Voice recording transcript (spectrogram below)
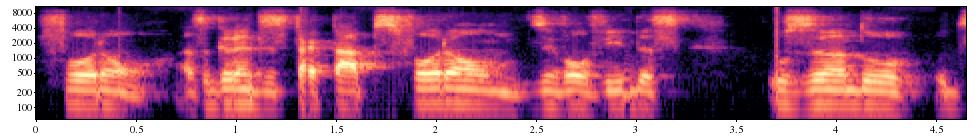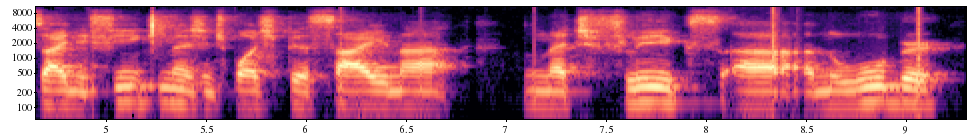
foram, as grandes startups foram desenvolvidas usando o design thinking, né? A gente pode pensar aí na no Netflix, a, no Uber,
